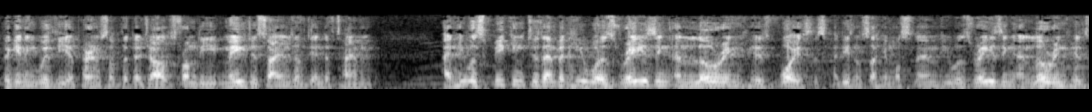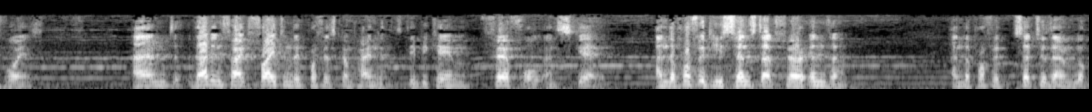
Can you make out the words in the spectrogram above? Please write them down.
beginning with the appearance of the Dajjals, from the major signs of the end of time. And he was speaking to them, but he was raising and lowering his voice. This hadith in Sahih Muslim, he was raising and lowering his voice. And that in fact frightened the Prophet's companions. They became fearful and scared. And the Prophet, he sensed that fear in them. And the Prophet said to them, look,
